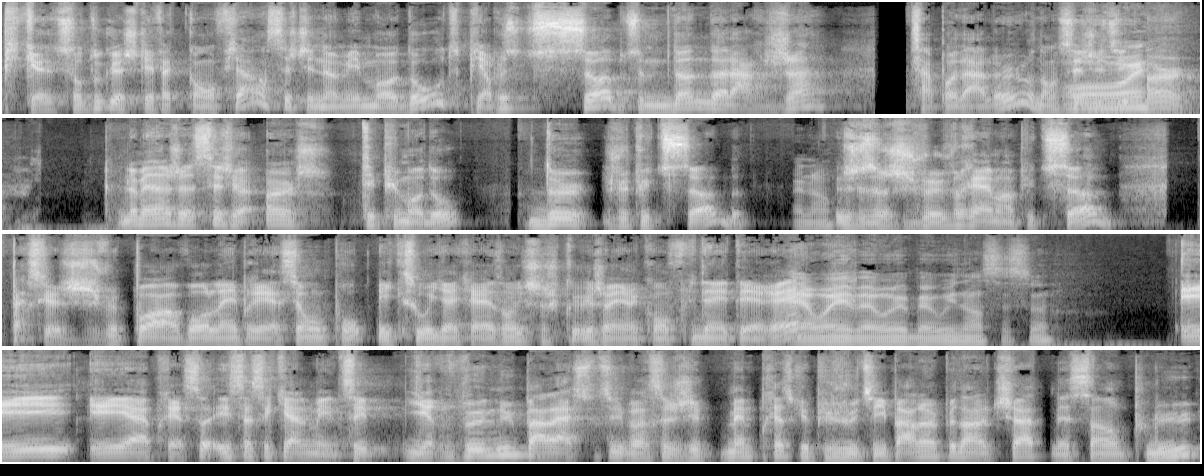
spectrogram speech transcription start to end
Puis que surtout que je t'ai fait confiance, je t'ai nommé modo, puis en plus tu sobes, tu me donnes de l'argent. Ça n'a pas d'allure. Donc, j'ai dit un. Là, maintenant, je sais, j'ai un, t'es plus modo. Deux, je veux plus que tu sobes. Je, je, veux vraiment plus que tu sobes. Parce que je veux pas avoir l'impression pour X ou Y raison que j'ai un conflit d'intérêt. Ben oui, ben oui, ben oui, non, c'est ça. Et, et, après ça, et ça s'est calmé. il est revenu par la suite. J'ai même presque plus vu. Il parlait un peu dans le chat, mais sans plus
